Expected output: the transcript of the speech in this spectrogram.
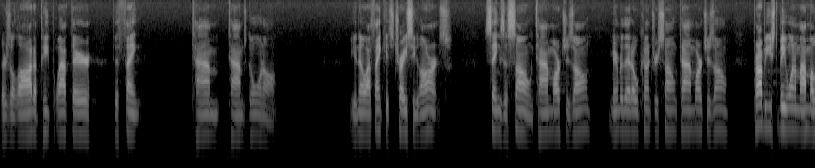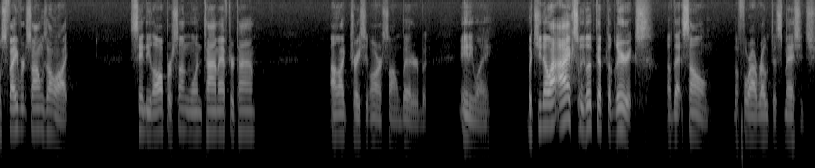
There's a lot of people out there that think time time's going on. You know, I think it's Tracy Lawrence sings a song, Time Marches On. Remember that old country song, Time Marches On? Probably used to be one of my most favorite songs I like. Cyndi Lauper sung one time after time. I like Tracy Lawrence song better, but anyway. But you know, I actually looked up the lyrics of that song before I wrote this message.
